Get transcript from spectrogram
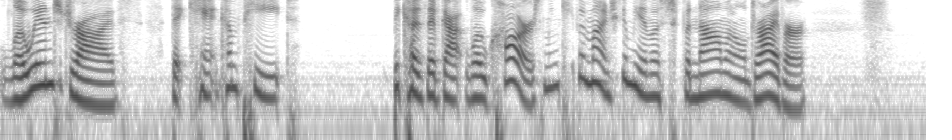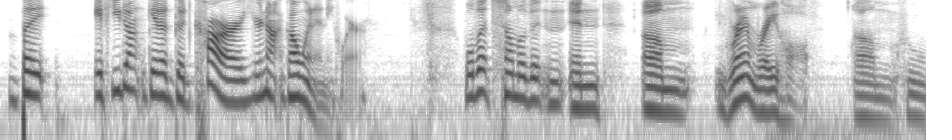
low end drives that can't compete because they've got low cars. I mean, keep in mind, you can be the most phenomenal driver, but if you don't get a good car, you're not going anywhere. Well, that's some of it, and, and um, Graham Rahal, um, who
